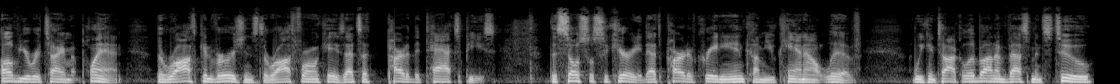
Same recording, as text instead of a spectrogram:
of your retirement plan. The Roth conversions, the Roth 401ks, that's a part of the tax piece. The Social Security, that's part of creating income you can't outlive. We can talk a little about investments too,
